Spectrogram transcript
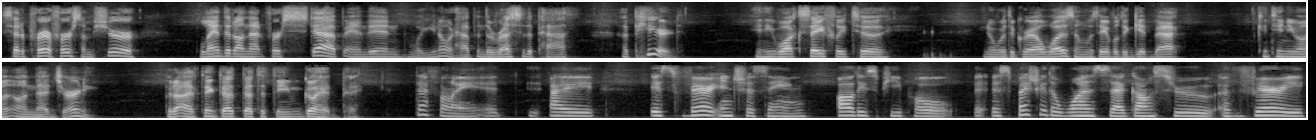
said a prayer first, I'm sure, landed on that first step, and then, well, you know what happened? The rest of the path appeared, and he walked safely to, you know, where the Grail was, and was able to get back, continue on on that journey. But I think that that's a theme. Go ahead, Pei. Definitely, it I. It's very interesting. All these people especially the ones that gone through a very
